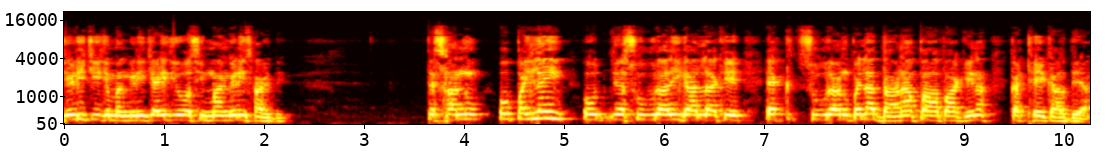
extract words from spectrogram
ਜਿਹੜੀ ਚੀਜ਼ ਮੰਗਣੀ ਚਾਹੀਦੀ, ਉਹ ਅਸੀਂ ਮੰਗ ਨਹੀਂ ਸਕਦੇ। ਤੇ ਸਾਨੂੰ ਉਹ ਪਹਿਲਾਂ ਹੀ ਉਹ ਸੂਰ ਵਾਲੀ ਗੱਲ ਆ ਕਿ ਇੱਕ ਸੂਰਾਂ ਨੂੰ ਪਹਿਲਾਂ ਦਾਣਾ ਪਾ ਪਾ ਕੇ ਨਾ ਇਕੱਠੇ ਕਰਦੇ ਆ,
